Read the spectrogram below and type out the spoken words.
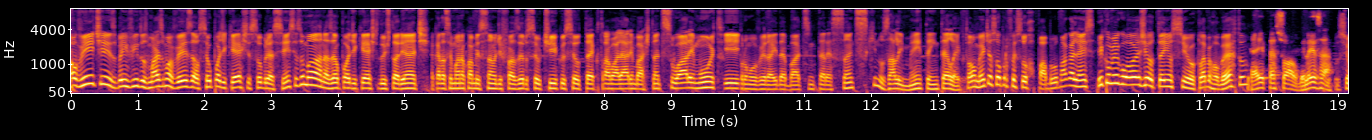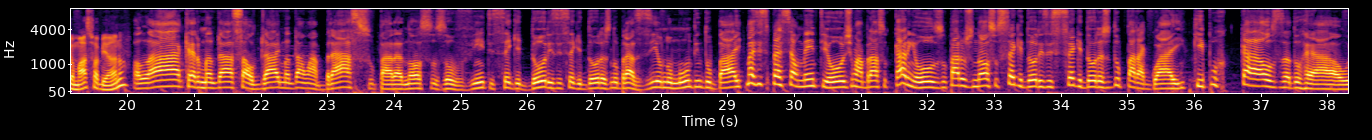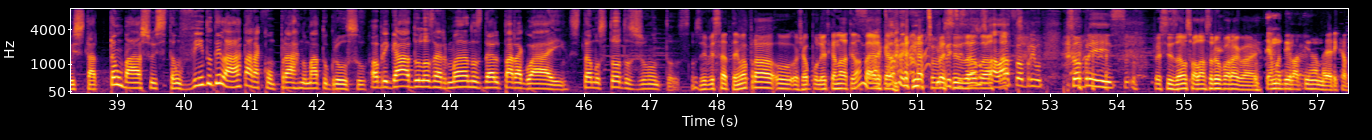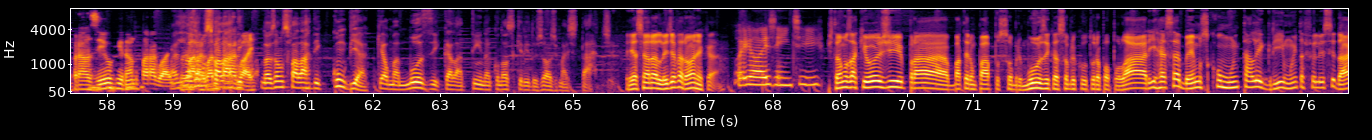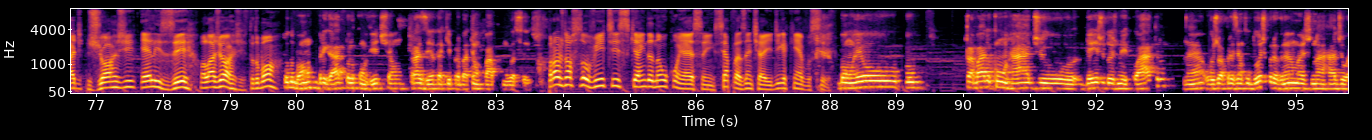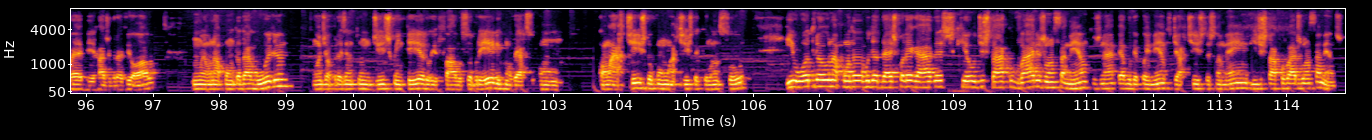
Olá, ouvintes! Bem-vindos mais uma vez ao seu podcast sobre as ciências humanas. É o podcast do historiante. A cada semana com a missão de fazer o seu Tico e o seu Teco trabalharem bastante, suarem muito e promover aí debates interessantes que nos alimentem intelectualmente. Eu sou o professor Pablo Magalhães e comigo hoje eu tenho o senhor Kleber Roberto. E aí, pessoal, beleza? O senhor Márcio Fabiano. Olá, quero mandar saudar e mandar um abraço para nossos ouvintes, seguidores e seguidoras no Brasil, no mundo, em Dubai, mas especialmente especialmente hoje um abraço carinhoso para os nossos seguidores e seguidoras do Paraguai, que por causa do real está tão baixo, estão vindo de lá para comprar no Mato Grosso. Obrigado, los hermanos del Paraguai. Estamos todos juntos. Inclusive, isso é tema para o Geopolítica na Latinoamérica. Precisamos, Precisamos falar sobre, sobre isso. Precisamos falar sobre o Paraguai. Tema de Latinoamérica, Brasil virando Paraguai. Mas nós, vamos falar Paraguai. De, nós vamos falar de cúmbia, que é uma música latina com o nosso querido Jorge mais tarde. E a senhora Lídia Verônica. Oi, oi, gente. Estamos aqui hoje para bater um papo sobre música, sobre cultura popular e recebemos com muita alegria e muita felicidade Jorge Elizer. Olá, Jorge, tudo bom? Tudo bom, obrigado pelo convite. É um prazer estar aqui para bater um papo com vocês. Para os nossos ouvintes que ainda não o conhecem, se apresente aí, diga quem é você. Bom, eu, eu trabalho com rádio desde 2004. Né? Hoje eu apresento dois programas na rádio web Rádio Graviola. Um é o Na Ponta da Agulha, onde eu apresento um disco inteiro e falo sobre ele, converso com, com a artista ou com um artista que o lançou. E o outro é o Na Ponta da Agulha 10 polegadas, que eu destaco vários lançamentos, né? pego depoimentos de artistas também e destaco vários lançamentos.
